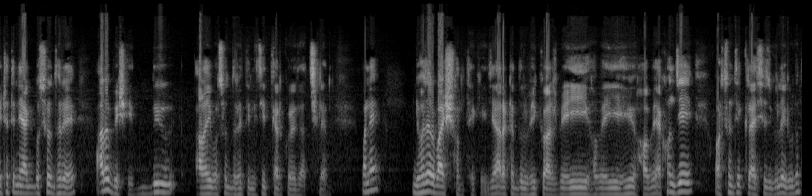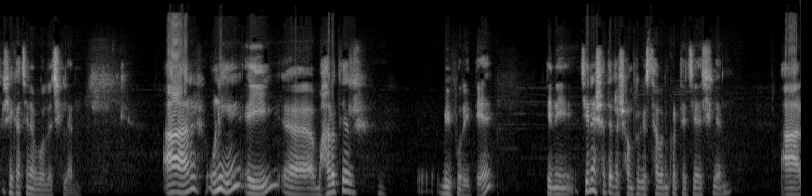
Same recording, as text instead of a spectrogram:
এটা তিনি এক বছর ধরে আরও বেশি, দুই আড়াই বছর ধরে তিনি চিৎকার করে যাচ্ছিলেন। মানে দু হাজার বাইশ সন থেকে যে আর একটা দুর্ভিক্ষ আসবে, এই হবে এই হবে, এখন যে অর্থনৈতিক ক্রাইসিসগুলো এগুলো কিন্তু শেখ হাসিনা বলেছিলেন। আর উনি এই ভারতের বিপরীতে তিনি চীনের সাথে একটা সম্পর্ক স্থাপন করতে চেয়েছিলেন। আর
